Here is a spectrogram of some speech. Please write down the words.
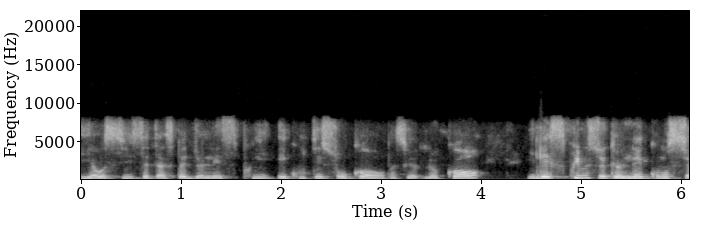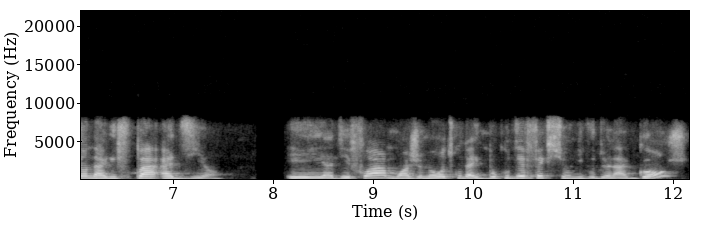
il y a aussi cet aspect de l'esprit, écouter son corps, parce que le corps, il exprime ce que l'inconscient n'arrive pas à dire. Et à des fois, moi, je me retrouve avec beaucoup d'infections au niveau de la gorge,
